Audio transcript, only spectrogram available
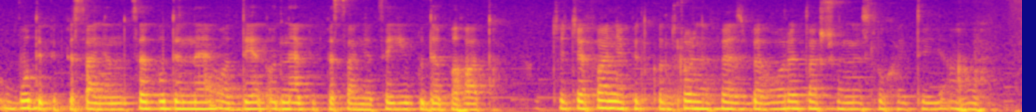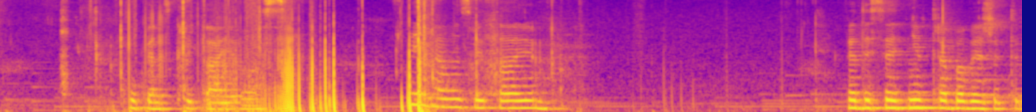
Буде підписання, але це буде не один, одне підписання, це їх буде багато. Тетя Фаня підконтрольна ФСБ говорить так, що не слухайте її. Ага. Куп'янськ вітає вас. І я вас вітаю. 50 днів треба вижити.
